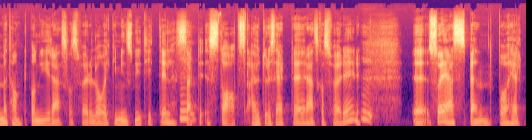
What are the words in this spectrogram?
med tanke på ny regnskapsførerlov, og ikke minst ny tittel, mm. statsautorisert regnskapsfører, mm. så så er jeg spent på helt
